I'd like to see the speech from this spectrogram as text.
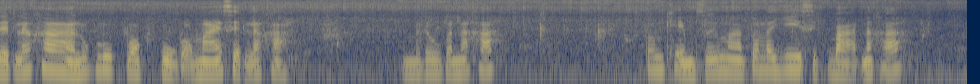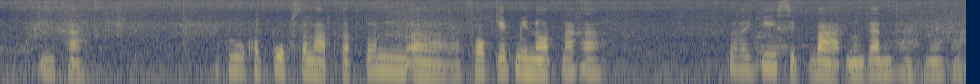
เสร็จแล้วค่ะ ลูกๆบอกปลูกดอกไม้เสร็จแล้วค่ะ มาดูกันนะคะ ต้นเข็มซื้อมาต้นละยี่สิบบาทนะคะ นี่ค่ะ ลูกเขาปลูกสลับกับต้นเอ่อ forget me not นะคะ ต้นละยี่สิบบาทเหมือนกันค่ะเนี่ยค่ะ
